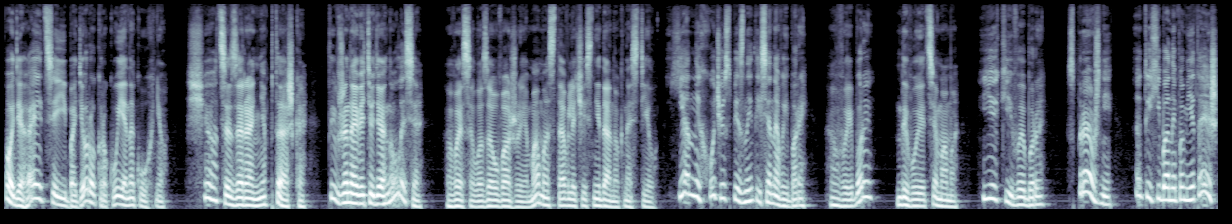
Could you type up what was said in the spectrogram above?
одягається і бадьоро крокує на кухню. Що це за рання пташка? Ти вже навіть одягнулася? весело зауважує мама, ставлячи сніданок на стіл. Я не хочу спізнитися на вибори. Вибори? дивується мама. Які вибори? Справжні. Ти хіба не пам'ятаєш,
